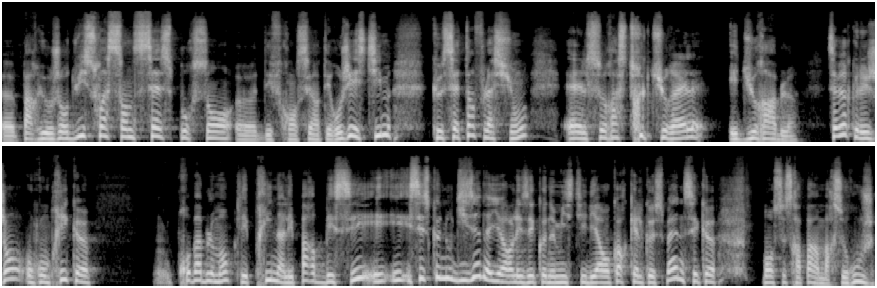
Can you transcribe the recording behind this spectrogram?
euh, paru aujourd'hui. 76% euh, des Français interrogés estiment que cette inflation, elle sera structurelle et durable. Ça veut dire que les gens ont compris que probablement que les prix n'allaient pas baisser. Et, c'est ce que nous disaient d'ailleurs les économistes il y a encore quelques semaines, c'est que bon, ce ne sera pas un mars rouge,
